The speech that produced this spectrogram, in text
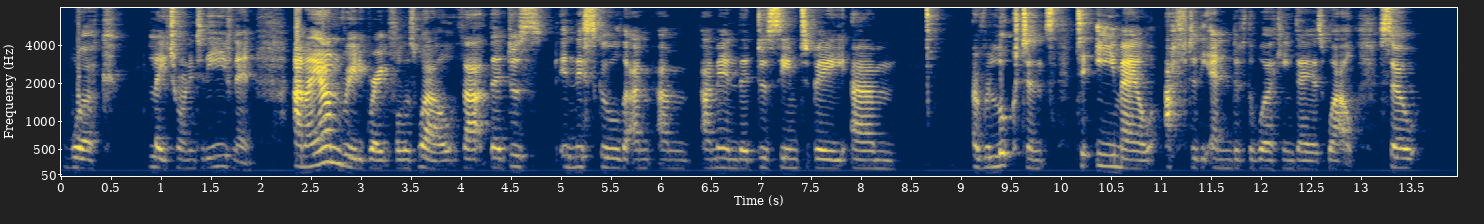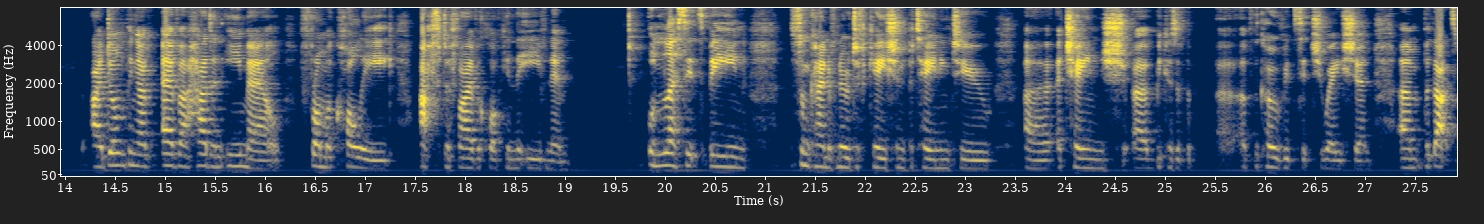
work later on into the evening. And I am really grateful as well that there does in this school that I'm I'm, I'm in there does seem to be um, a reluctance to email after the end of the working day as well. So I don't think I've ever had an email from a colleague after five o'clock in the evening, unless it's been some kind of notification pertaining to uh, a change uh, because of the uh, of the COVID situation. Um, but that's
